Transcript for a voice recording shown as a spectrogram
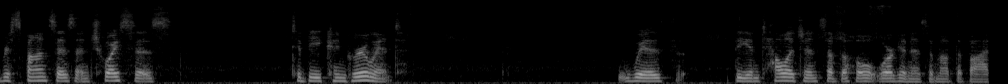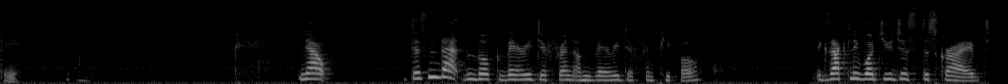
responses and choices to be congruent with the intelligence of the whole organism of the body. Now, doesn't that look very different on very different people? Exactly what you just described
